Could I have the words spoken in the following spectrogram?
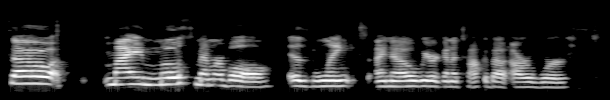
so my most memorable is linked. I know we are going to talk about our worst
